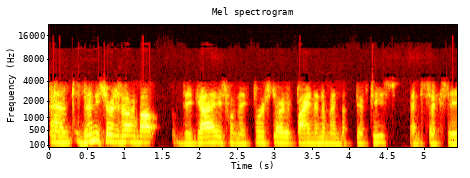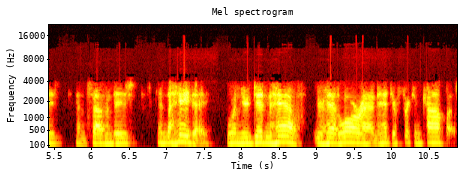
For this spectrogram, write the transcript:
And then he started talking about the guys when they first started finding them in the 50s and 60s and 70s in the heyday when you didn't have your head LORAN, you had your freaking compass,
